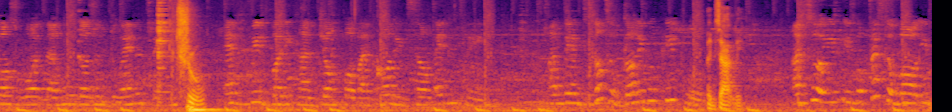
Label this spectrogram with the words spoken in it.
does what and who doesn't do anything, True. Everybody can jump up and call himself anything. And there's lots of gullible people. Exactly. And so, if, if, first of all, if,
